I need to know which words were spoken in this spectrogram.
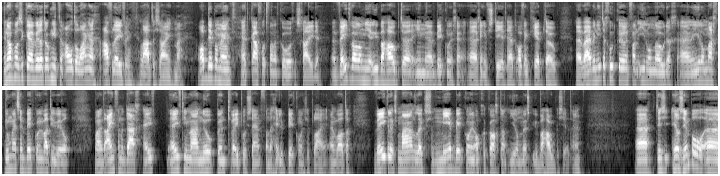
En nogmaals, ik uh, wil het ook niet een al te lange aflevering laten zijn. Maar op dit moment, het kaf wordt van het koren gescheiden. Uh, weet waarom je überhaupt in bitcoin ge geïnvesteerd hebt of in crypto. we hebben niet de goedkeuring van Elon nodig. Elon mag doen met zijn bitcoin wat hij wil. Maar aan het eind van de dag heeft, heeft hij maar 0,2% van de hele bitcoin supply. En wat er wekelijks, maandelijks meer bitcoin opgekocht dan Elon Musk überhaupt bezit. En, uh, het is heel simpel. Uh,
